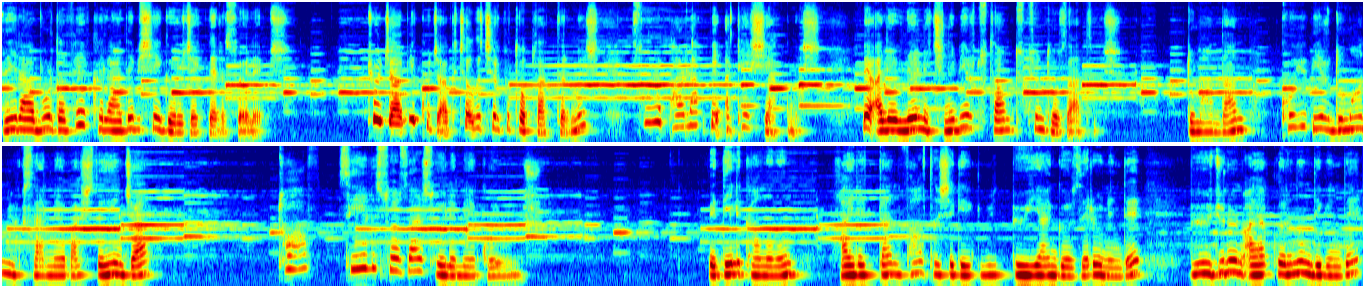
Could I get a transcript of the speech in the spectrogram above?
zira burada fevkalade bir şey göreceklerini söylemiş. Çocuğa bir kucak çalı çırpı toplattırmış, sonra parlak bir ateş yakmış ve alevlerin içine bir tutam tütün tozu atmış. Dumandan koyu bir duman yükselmeye başlayınca tuhaf, sihirli sözler söylemeye koyulmuş. Ve delikanlının hayretten fal taşı gibi büyüyen gözleri önünde büyücünün ayaklarının dibinde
